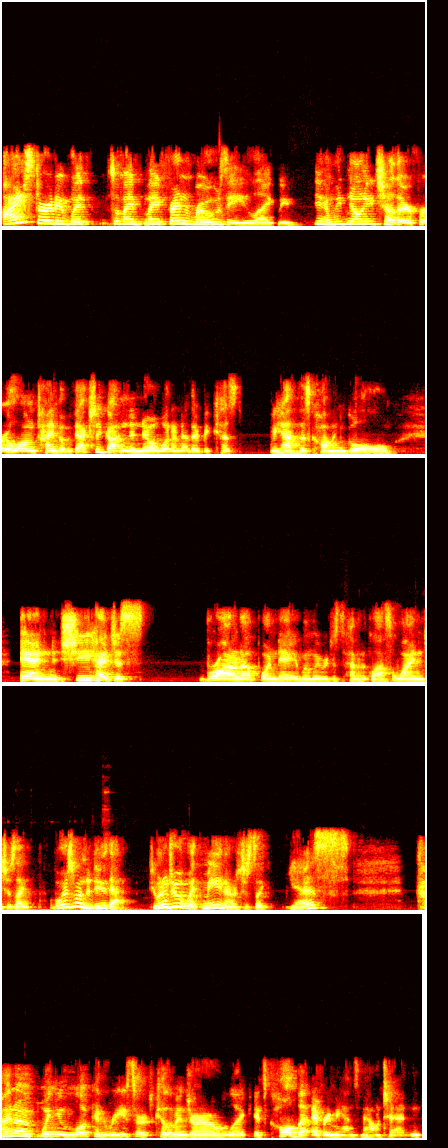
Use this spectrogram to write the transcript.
I started with so my my friend Rosie, like we you know we've known each other for a long time, but we've actually gotten to know one another because we have this common goal. And she had just brought it up one day when we were just having a glass of wine, and she was like, "I've always wanted to do that. Do you want to do it with me?" And I was just like, "Yes." Kind of when you look and research Kilimanjaro, like it's called the Everyman's Mountain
